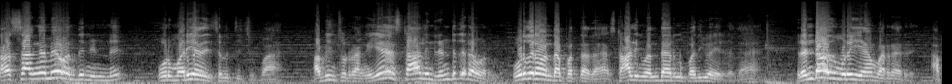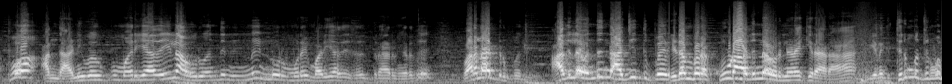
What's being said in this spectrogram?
அரசாங்கமே வந்து நின்று ஒரு மரியாதை செலுத்துச்சுப்பா. அப்படின்னு சொல்கிறாங்க ஏன் ஸ்டாலின் ரெண்டு தடவை வரணும்? ஒரு தடவை வந்தால் பத்தாதா? ஸ்டாலின் வந்தாருன்னு பதிவாயிருதா ரெண்டாவது முறை ஏன் வர்றாரு? அப்போது அந்த அணிவகுப்பு மரியாதையில் அவர் வந்து நின்று இன்னொரு முறை மரியாதை செலுத்துறாருங்கிறது வரலாற்று பதிவு. அதில் வந்து இந்த அஜித் பேர் இடம்பெறக்கூடாதுன்னு அவர் நினைக்கிறாரா? எனக்கு திரும்ப திரும்ப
